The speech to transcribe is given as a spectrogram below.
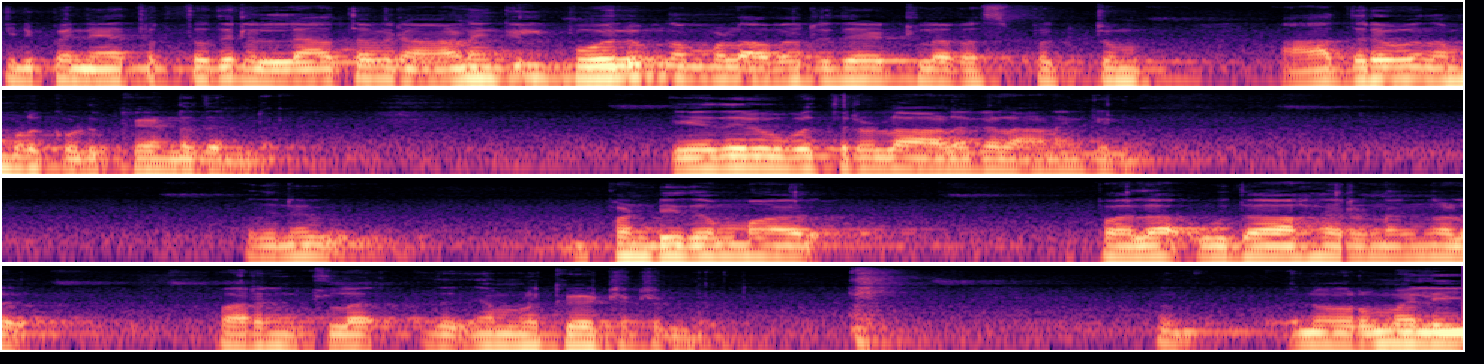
ഇനിയിപ്പോൾ നേതൃത്വത്തിലല്ലാത്തവരാണെങ്കിൽ പോലും നമ്മൾ അവരുടേതായിട്ടുള്ള റെസ്പെക്റ്റും ആദരവും നമ്മൾ കൊടുക്കേണ്ടതുണ്ട്. ഏത് രൂപത്തിലുള്ള ആളുകളാണെങ്കിലും. അതിന് പണ്ഡിതന്മാർ പല ഉദാഹരണങ്ങൾ പറഞ്ഞിട്ടുള്ള ഇത് നമ്മൾ കേട്ടിട്ടുണ്ട്. നോർമലി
